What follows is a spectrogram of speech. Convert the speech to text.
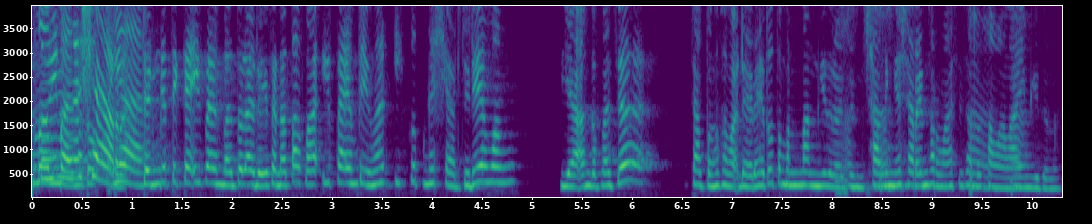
bantuin nge-share. Iya. Dan ketika IPM Bantul ada event atau apa, IPM Piungan ikut nge-share. Jadi emang ya anggap aja cabang sama daerah itu temenan gitu loh, dan saling nge-share informasi satu sama Hmm. lain gitu loh.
